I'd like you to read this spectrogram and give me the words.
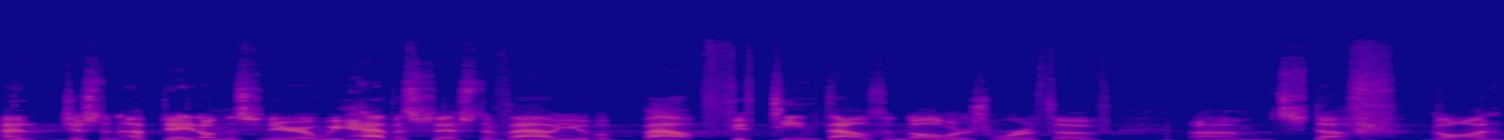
And just an update on the scenario we have assessed a value of about $15,000 worth of um, stuff gone.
